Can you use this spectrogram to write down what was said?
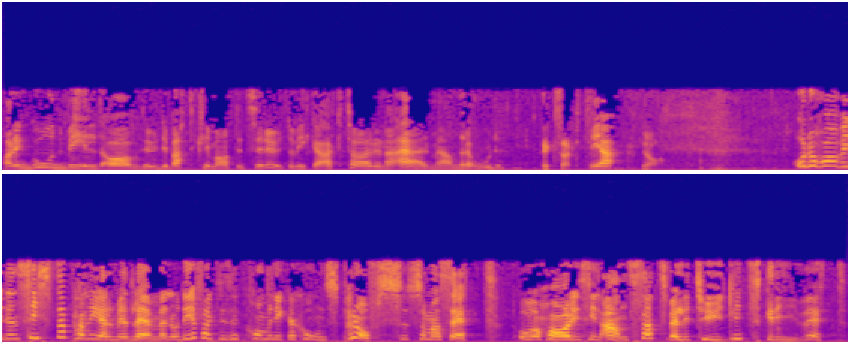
Har en god bild av hur debattklimatet ser ut och vilka aktörerna är med andra ord. Exakt. Ja. ja. Och då har vi den sista panelmedlemmen och det är faktiskt ett kommunikationsproffs som har sett och har i sin ansats väldigt tydligt skrivet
